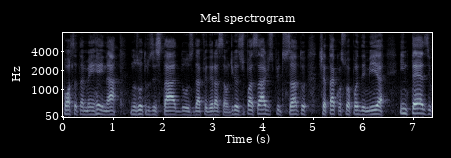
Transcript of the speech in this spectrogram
possa também reinar nos outros estados da federação. Diga-se de passagem, o Espírito Santo já está com a sua pandemia em tese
